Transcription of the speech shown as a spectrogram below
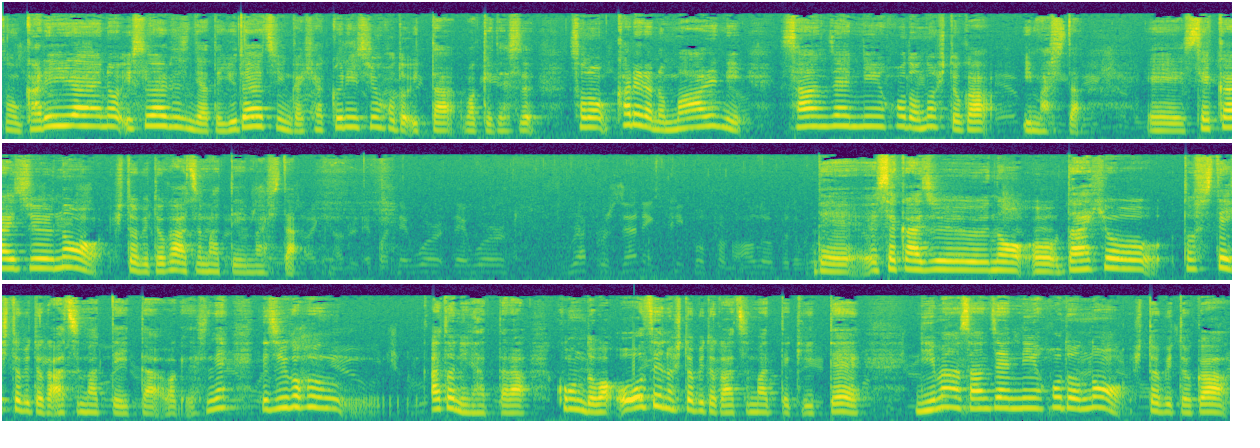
そのガリラヤのイスラエル人であったユダヤ人が100人ほどいたわけです。その彼らの周りに3000人ほどの人がいました、えー、世界中の人々が集まっていました。で世界中の代表として人々が集まっていたわけですね。で15分後になったら今度は大勢の人々が集まってきて2万3000人ほどの人々が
